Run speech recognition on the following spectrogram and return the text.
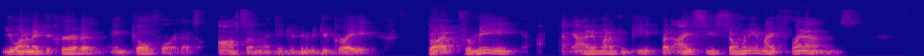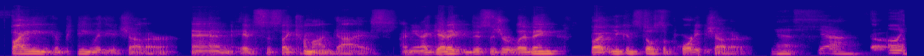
You want to make a career of it and go for it. That's awesome, and I think you're going to do great. But for me, I, I didn't want to compete, but I see so many of my friends fighting, competing with each other. And it's just like, come on, guys. I mean, I get it. This is your living, but you can still support each other. Yes. Yeah. Like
